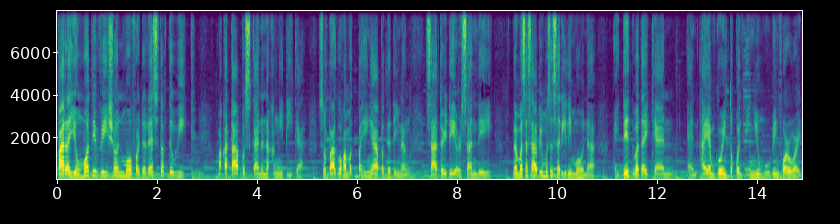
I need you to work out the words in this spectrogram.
para yung motivation mo for the rest of the week makatapos ka na nakangiti ka. So bago ka magpahinga pagdating ng Saturday or Sunday, na masasabi mo sa sarili mo na I did what I can and I am going to continue moving forward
